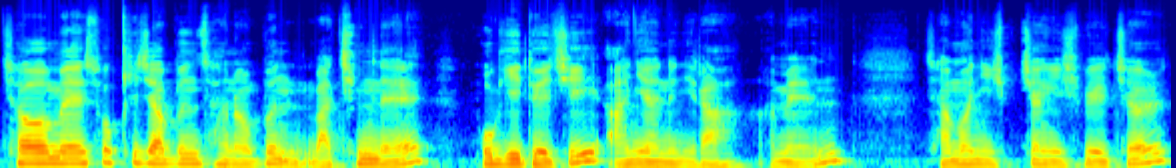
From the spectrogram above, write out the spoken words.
처음에 속히 잡은 산업은 마침내 복이 되지 아니하느니라. 아멘. 잠언 20장 21절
